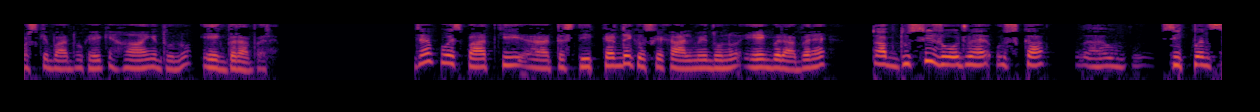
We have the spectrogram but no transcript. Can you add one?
اور اس کے بعد وہ کہے کہ ہاں یہ دونوں ایک برابر ہے جب وہ اس بات کی تصدیق کر دے کہ اس کے خیال میں دونوں ایک برابر ہے تو آپ دوسری رو جو ہے اس کا سیکوینس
